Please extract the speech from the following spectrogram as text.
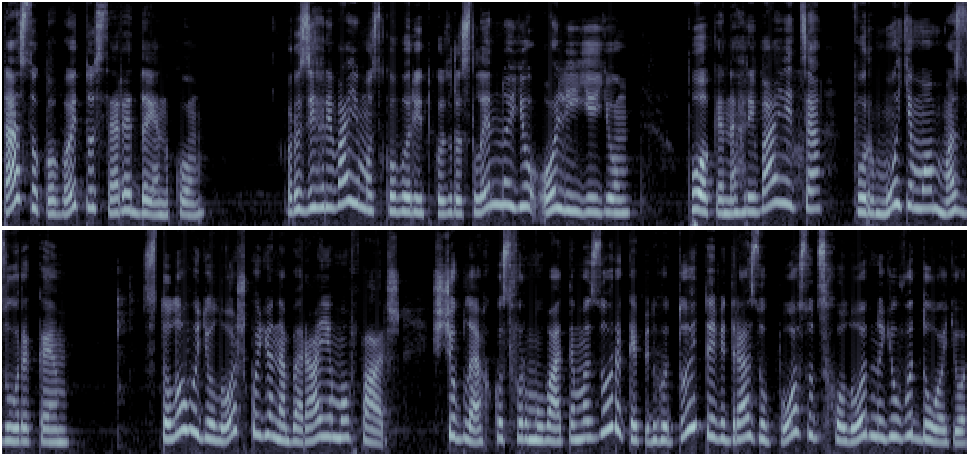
та соковиту серединку. Розігріваємо сковорідку з рослинною олією. Поки нагрівається, формуємо мазурики. Столовою ложкою набираємо фарш. Щоб легко сформувати мазурики, підготуйте відразу посуд з холодною водою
